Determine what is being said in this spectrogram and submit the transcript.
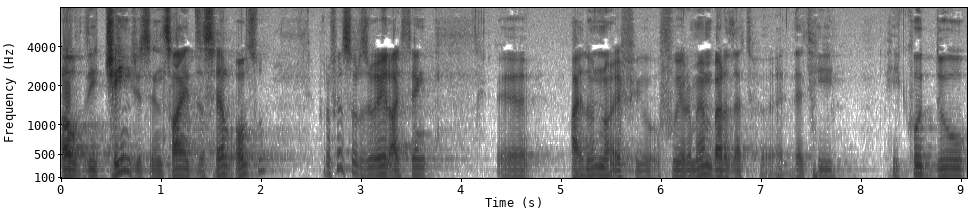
of the changes inside the cell also, Professor Zewail, I think, uh, I don't know if, you, if we remember that, uh, that he, he could do,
